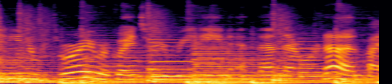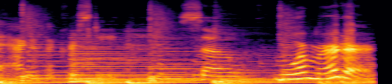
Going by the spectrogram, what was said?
Reading with Rory, we're going to be reading And Then There Were None by Agatha Christie. So, more murder.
